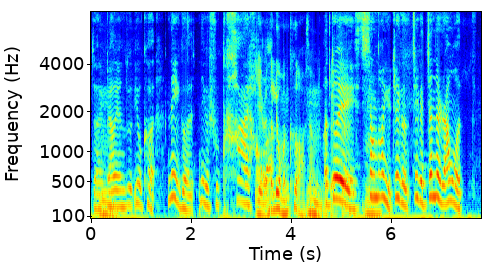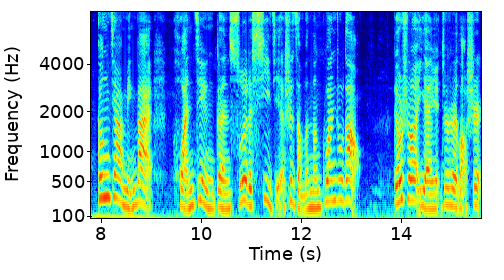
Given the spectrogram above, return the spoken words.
对，表演六六课，那个那个书太好了，演员的六门课好像啊，对，相当于这个这个真的让我更加明白。环境跟所有的细节是怎么能关注到？比如说演员就是老师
